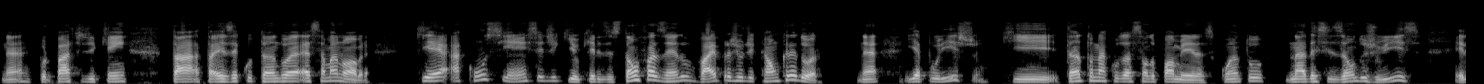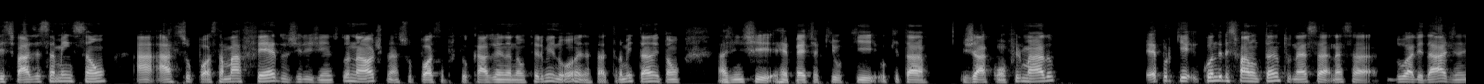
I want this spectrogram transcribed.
né, por parte de quem está tá executando essa manobra que é a consciência de que o que eles estão fazendo vai prejudicar um credor. Né? E é por isso que, tanto na acusação do Palmeiras quanto na decisão do juiz, eles fazem essa menção à, à suposta má-fé dos dirigentes do Náutico, né? suposta porque o caso ainda não terminou, ainda está tramitando, então a gente repete aqui o que o está já confirmado. É porque quando eles falam tanto nessa, nessa dualidade, né,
